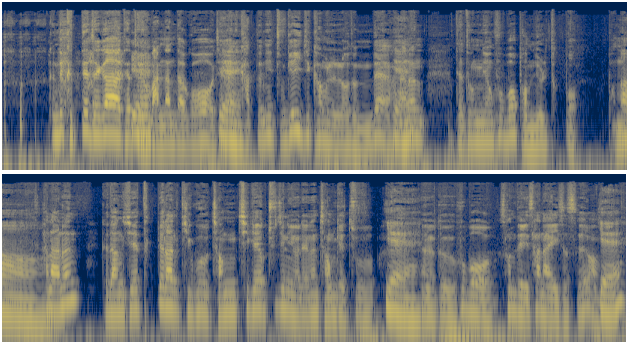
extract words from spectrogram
근데 그때 제가 대통령 예. 만난다고 제가 갔더니 두 개의 직함을 얻었는데 하나는 대통령 후보 법률 특보, 법, 어. 하나는 그 당시에 특별한 기구 정치개혁 추진위원회는 정계추 예. 어, 그 후보 선대위 산하에 있었어요. 예.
